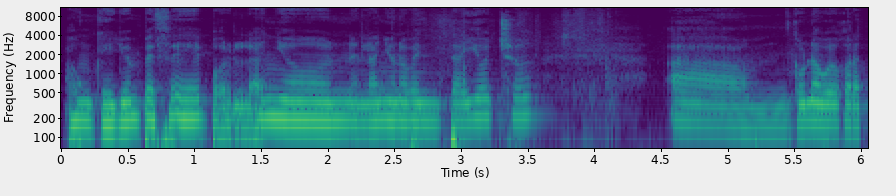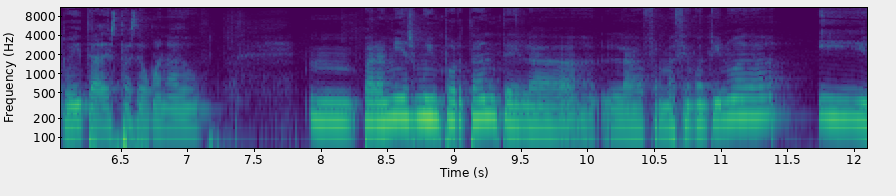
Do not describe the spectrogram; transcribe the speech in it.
aunque yo empecé por el año, en el año 98 con una web gratuita de estas de Wanadu. Mm, para mí es muy importante la, formación continuada y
